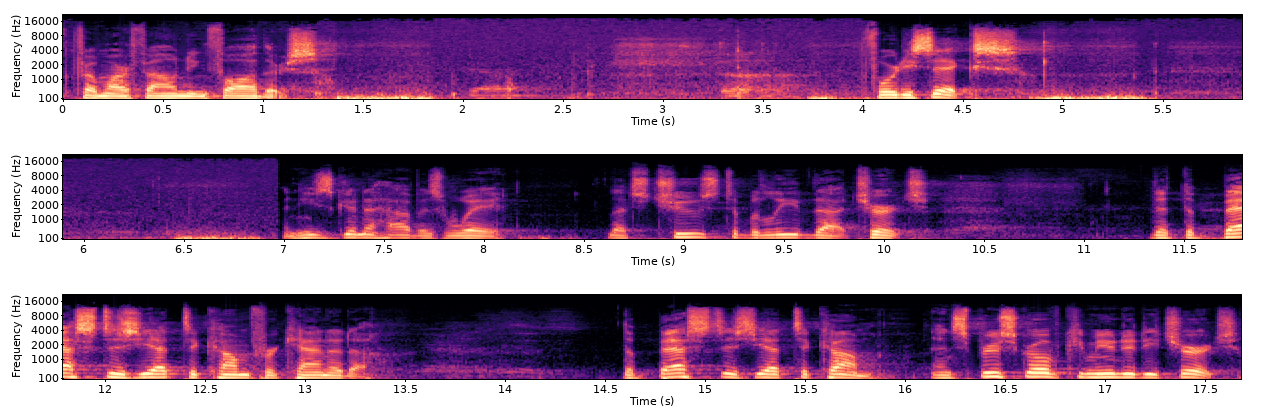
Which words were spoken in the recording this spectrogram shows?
from our founding fathers. 46. And he's going to have his way. Let's choose to believe that, church, that the best is yet to come for Canada. The best is yet to come. And Spruce Grove Community Church,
